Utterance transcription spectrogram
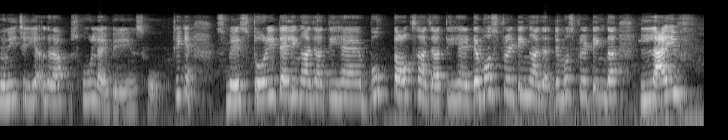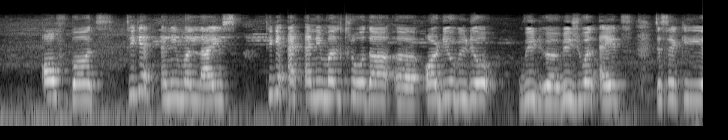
होनी चाहिए अगर आप स्कूल लाइब्रेरियंस हो, ठीक है? उसमें स्टोरी टेलिंग आ जाती है बुक टॉक्स आ जाती है डेमोस्ट्रेटिंग आ जा demonstrating the life of birds ठीक है? एनिमल लाइफ ठीक है? Animal through the audio video visual aids जैसे कि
